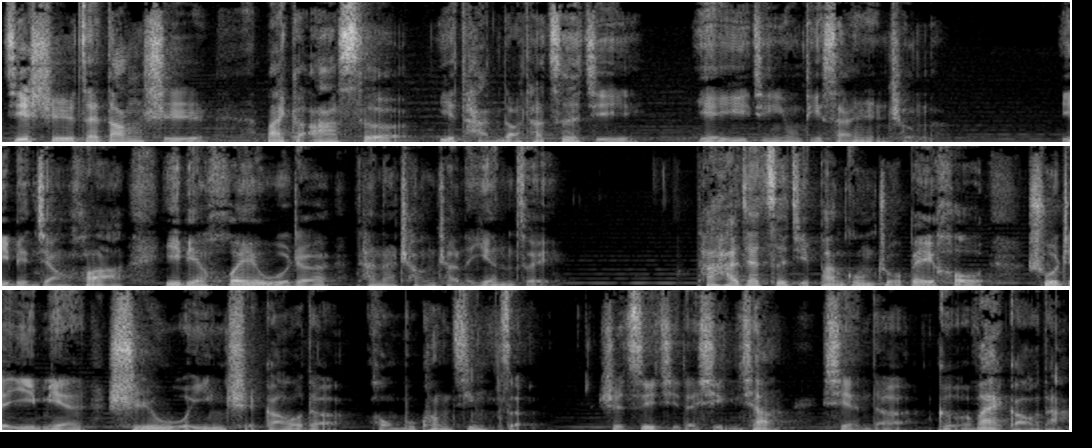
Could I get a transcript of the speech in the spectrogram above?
即使在当时，麦克阿瑟一谈到他自己，也已经用第三人称了，一边讲话一边挥舞着他那长长的烟嘴。他还在自己办公桌背后竖着一面十五英尺高的红木框镜子，使自己的形象显得格外高大。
